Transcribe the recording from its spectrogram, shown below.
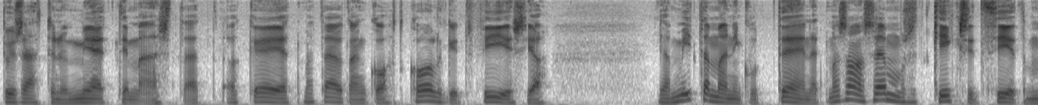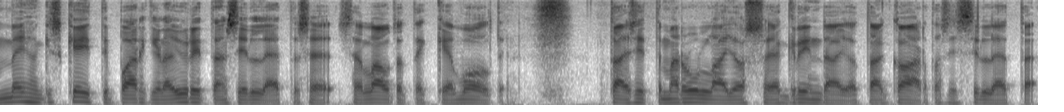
pysähtynyt miettimään sitä, että okei, että mä täytän kohta 35 ja, ja mitä mä niinku teen, että mä saan semmoiset kiksit siitä, mä johonkin skeittiparkilla ja yritän silleen, että se, se lauta tekee voltin. Tai sitten mä rullaan jossain ja grindaan jotain kaarta, siis silleen, että,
